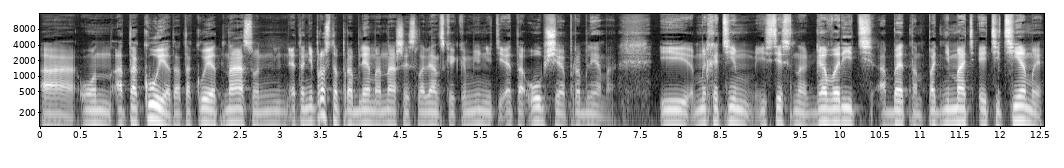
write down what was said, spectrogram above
а, он атакует, атакует нас. Он, это не просто проблема нашей славянской комьюнити, это общая проблема. И мы хотим, естественно, говорить об этом, поднимать эти темы,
